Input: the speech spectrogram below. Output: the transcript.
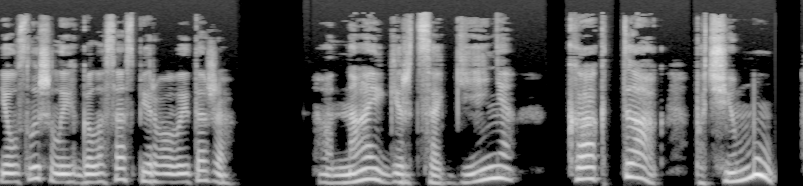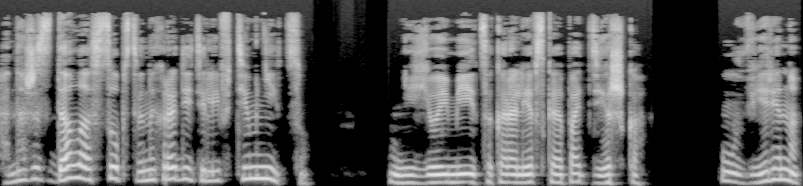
я услышала их голоса с первого этажа. «Она и герцогиня? Как так? Почему? Она же сдала собственных родителей в темницу. У нее имеется королевская поддержка. Уверена,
